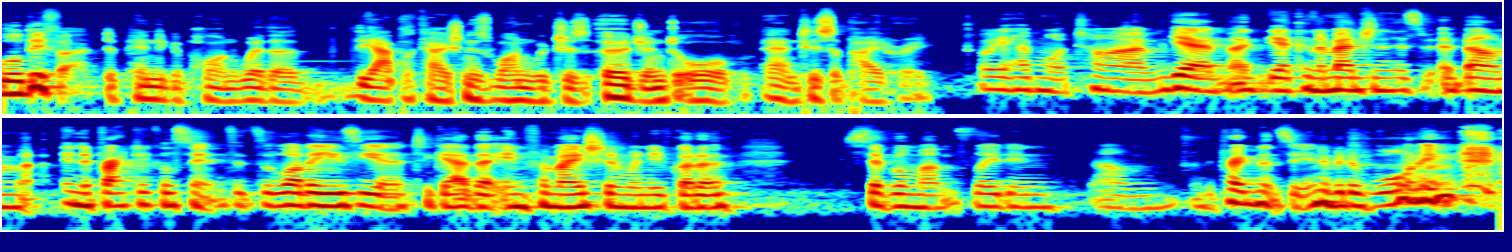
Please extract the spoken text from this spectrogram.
will differ depending upon whether the application is one which is urgent or anticipatory. Or you have more time. Yeah, I, can imagine this um, in a practical sense. It's a lot easier to gather information when you've got a several months lead in um, the pregnancy and a bit of warning.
